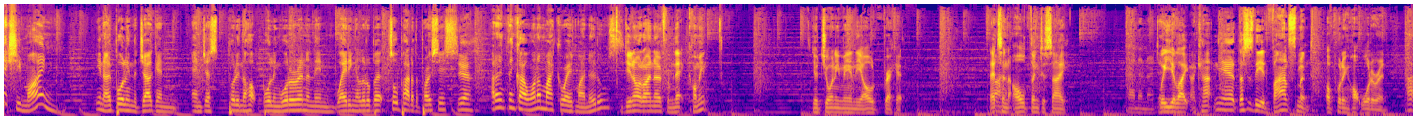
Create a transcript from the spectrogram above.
Actually mind, you know, boiling the jug and and just putting the hot boiling water in and then waiting a little bit. It's all part of the process. Yeah. I don't think I want to microwave my noodles. Do you know what I know from that comment? You're joining me in the old bracket. That's uh-huh. an old thing to say. No, no, no. don't Where you're like, I can't. Yeah, this is the advancement of putting hot water in. Uh,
